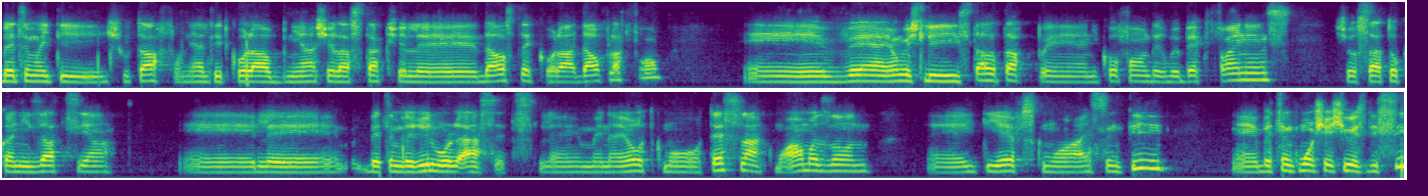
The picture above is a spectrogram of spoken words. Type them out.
בעצם הייתי שותף, או ניהלתי את כל הבנייה של ה stack של DAOstack, כל ה DAO platform, והיום יש לי סטארט-אפ, אני co-founder ב Backed Finance, שעושה טוקניזציה בעצם ל-real world assets, למניות כמו טסלה, כמו אמזון, ETFs כמו ה-S&P, בעצם כמו שיש USDC,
